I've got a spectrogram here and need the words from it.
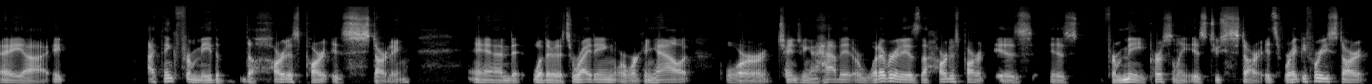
a, uh, a I think for me the the hardest part is starting. And whether it's writing or working out or changing a habit or whatever it is, the hardest part is is for me personally is to start. It's right before you start,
